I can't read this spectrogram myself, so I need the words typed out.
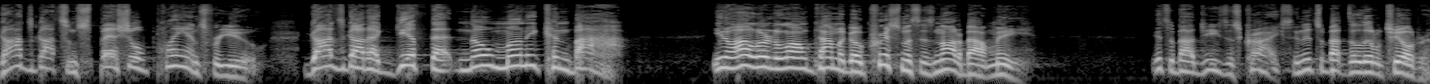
God's got some special plans for you. God's got a gift that no money can buy. You know, I learned a long time ago Christmas is not about me. It's about Jesus Christ and it's about the little children.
